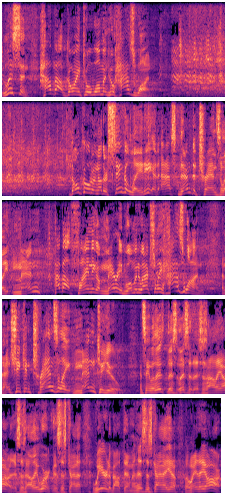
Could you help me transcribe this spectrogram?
Listen, how about going to a woman who has one? Don't go to another single lady and ask them to translate men. How about finding a married woman who actually has one? And then she can translate men to you and say, well, this, this, listen, this is how they are. This is how they work. This is kind of weird about them. And this is kind of, you know, the way they are.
